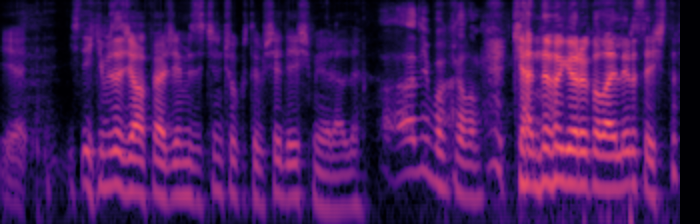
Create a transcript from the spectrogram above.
Ya, İşte ikimize cevap vereceğimiz için çok da bir şey değişmiyor herhalde. Hadi bakalım. Kendime göre kolayları seçtim.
